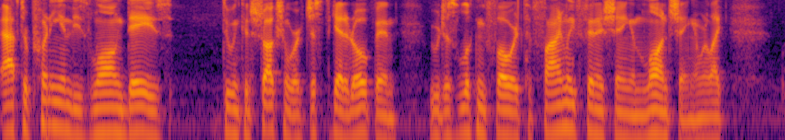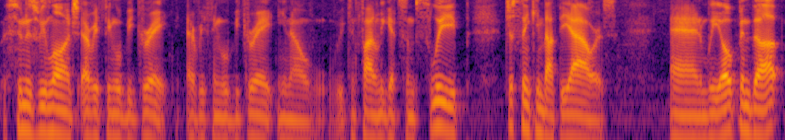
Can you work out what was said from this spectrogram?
after putting in these long days doing construction work just to get it open, we were just looking forward to finally finishing and launching. And we're like, as soon as we launch, everything will be great. Everything will be great. You know, we can finally get some sleep, just thinking about the hours. And we opened up,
